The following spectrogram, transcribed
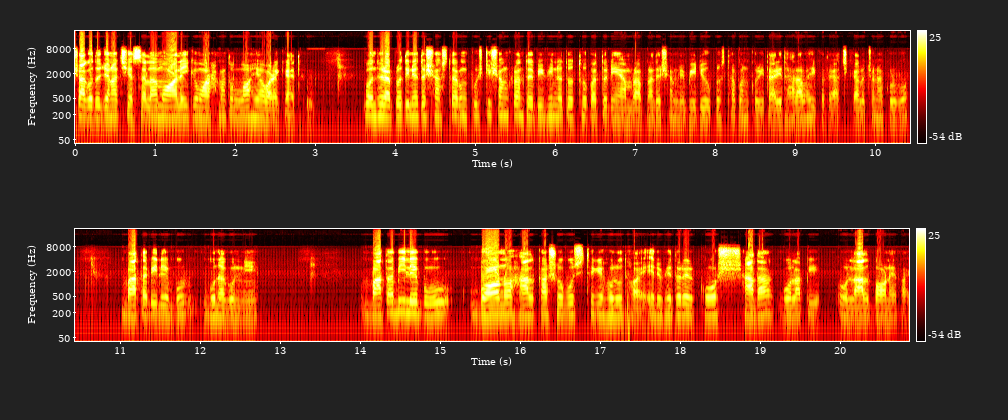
স্বাগত জানাচ্ছি আসসালামু আলাইকুম রহমতুল্লাহ আবরাকাত বন্ধুরা প্রতিনিয়ত স্বাস্থ্য এবং পুষ্টি সংক্রান্ত বিভিন্ন তথ্যপাত্র নিয়ে আমরা আপনাদের সামনে ভিডিও উপস্থাপন করি তারই ধারাবাহিকতায় আজকে আলোচনা করব বাতাবি লেবুর গুণাগুণ নিয়ে। বাতাবি লেবু বর্ণ হালকা সবুজ থেকে হলুদ হয়। এর ভেতরের কোষ সাদা, গোলাপি ও লাল বর্ণের হয়।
